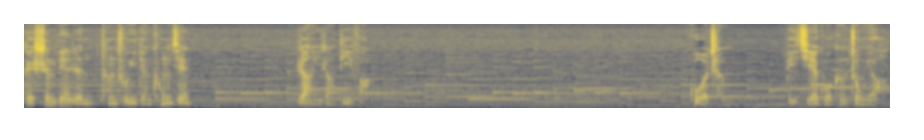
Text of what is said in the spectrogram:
给身边人腾出一点空间，让一让地方？过程比结果更重要，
